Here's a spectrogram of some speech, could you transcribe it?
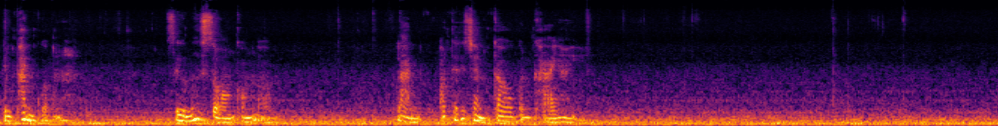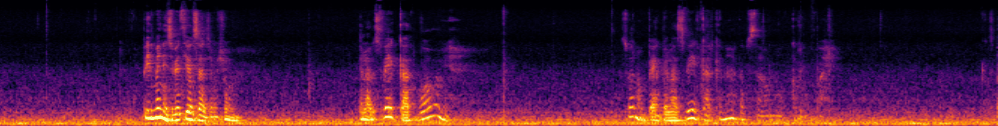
เป็นพันกว่ามันนะซื้อมือสองของเอ่อ ร้านออเทอร์ชันเก่าคนขายให้ปีใหม่นี่จะไปเที่ยวใส่ท่าชมไปลาสเวกัสบ่เนี่ยส่วนน้องแปลงไปลาสเวกัสกันหน้ากับสาวนกกับลงไป ไป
